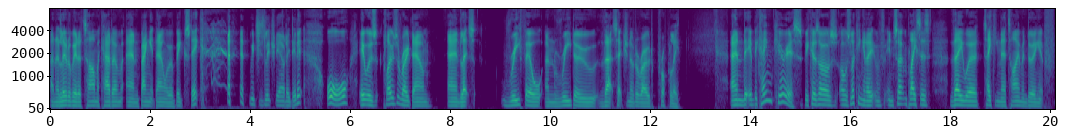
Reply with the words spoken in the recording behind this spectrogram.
and a little bit of tar macadam and bang it down with a big stick, which is literally how they did it. Or it was close the road down and let's refill and redo that section of the road properly and it became curious because I was I was looking at it in certain places they were taking their time and doing it, f-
